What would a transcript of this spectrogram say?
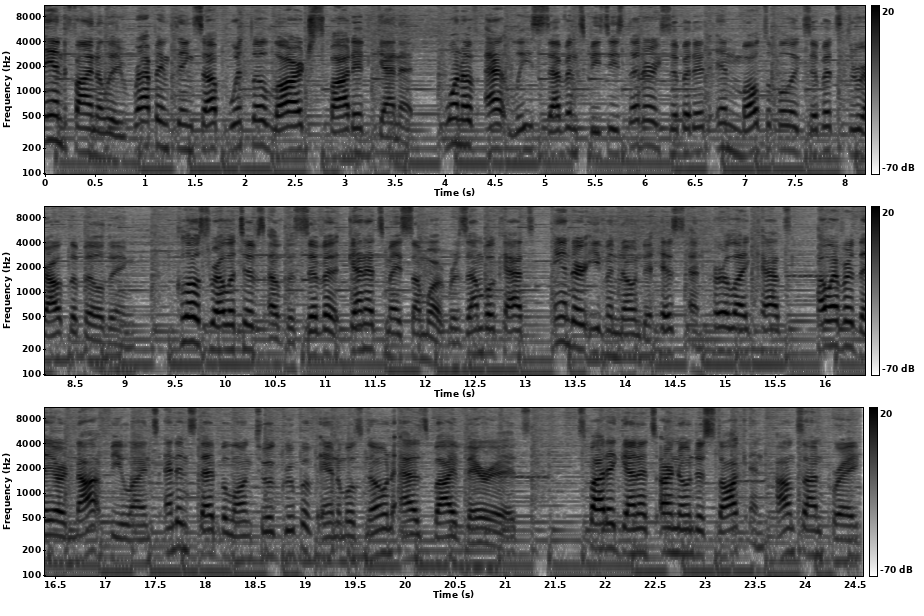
And finally, wrapping things up with the large spotted genet, one of at least seven species that are exhibited in multiple exhibits throughout the building. Close relatives of the civet, genets may somewhat resemble cats and are even known to hiss and purr like cats, however they are not felines and instead belong to a group of animals known as viverrids. Spotted genets are known to stalk and pounce on prey,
